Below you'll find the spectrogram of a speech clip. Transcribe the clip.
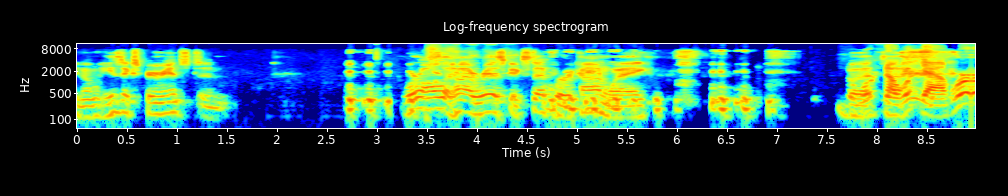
you know, he's experienced, and we're all at high risk except for Conway. But no, uh, we're, yeah, we're.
